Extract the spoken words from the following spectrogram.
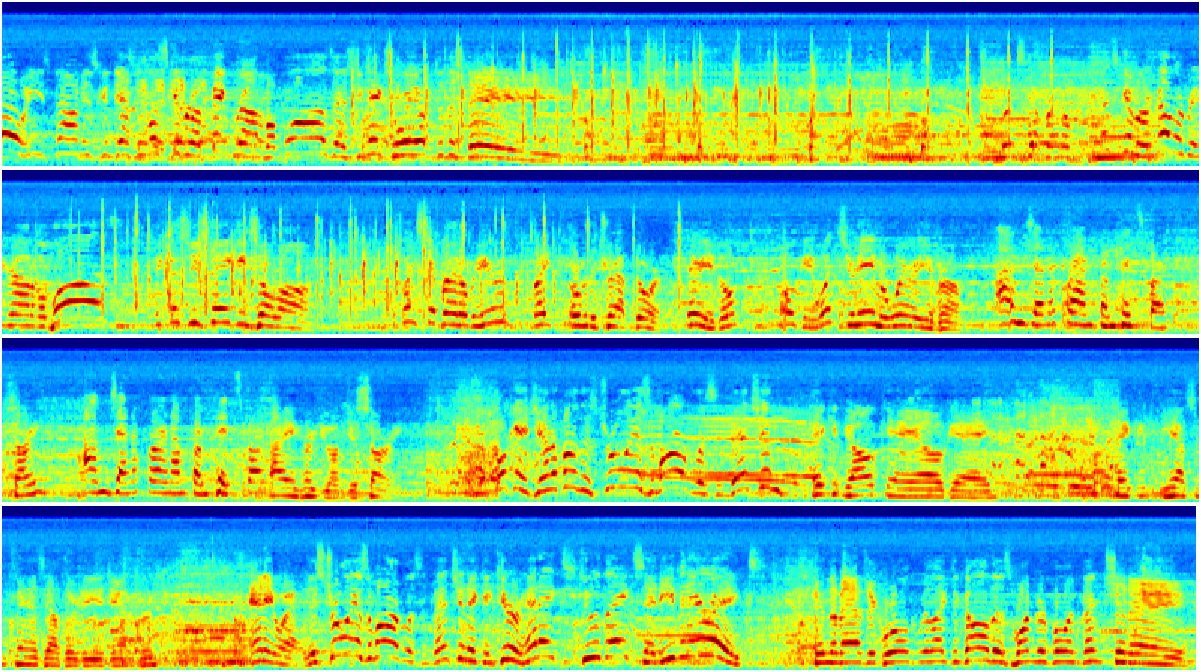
His contestant. Let's give her a big round of applause as she makes her way up to the stage. Let's step right over. Let's give her another big round of applause because she's taking so long. One step right over here, right over the trap door. There you go. Okay, what's your name and where are you from? I'm Jennifer. I'm from Pittsburgh. Sorry? I'm Jennifer, and I'm from Pittsburgh. I heard you. I'm just sorry. Okay, Jennifer, this truly is a marvelous invention. Can- okay, okay. Can- you have some fans out there, do you, Jennifer? Anyway, this truly is a marvelous invention. It can cure headaches, toothaches, and even earaches. In the magic world, we like to call this wonderful invention a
